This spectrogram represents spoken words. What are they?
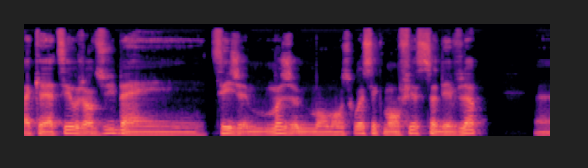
Fait que, tu sais, aujourd'hui, ben, tu sais, moi, je- mon, mon souhait, c'est que mon fils se développe euh,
